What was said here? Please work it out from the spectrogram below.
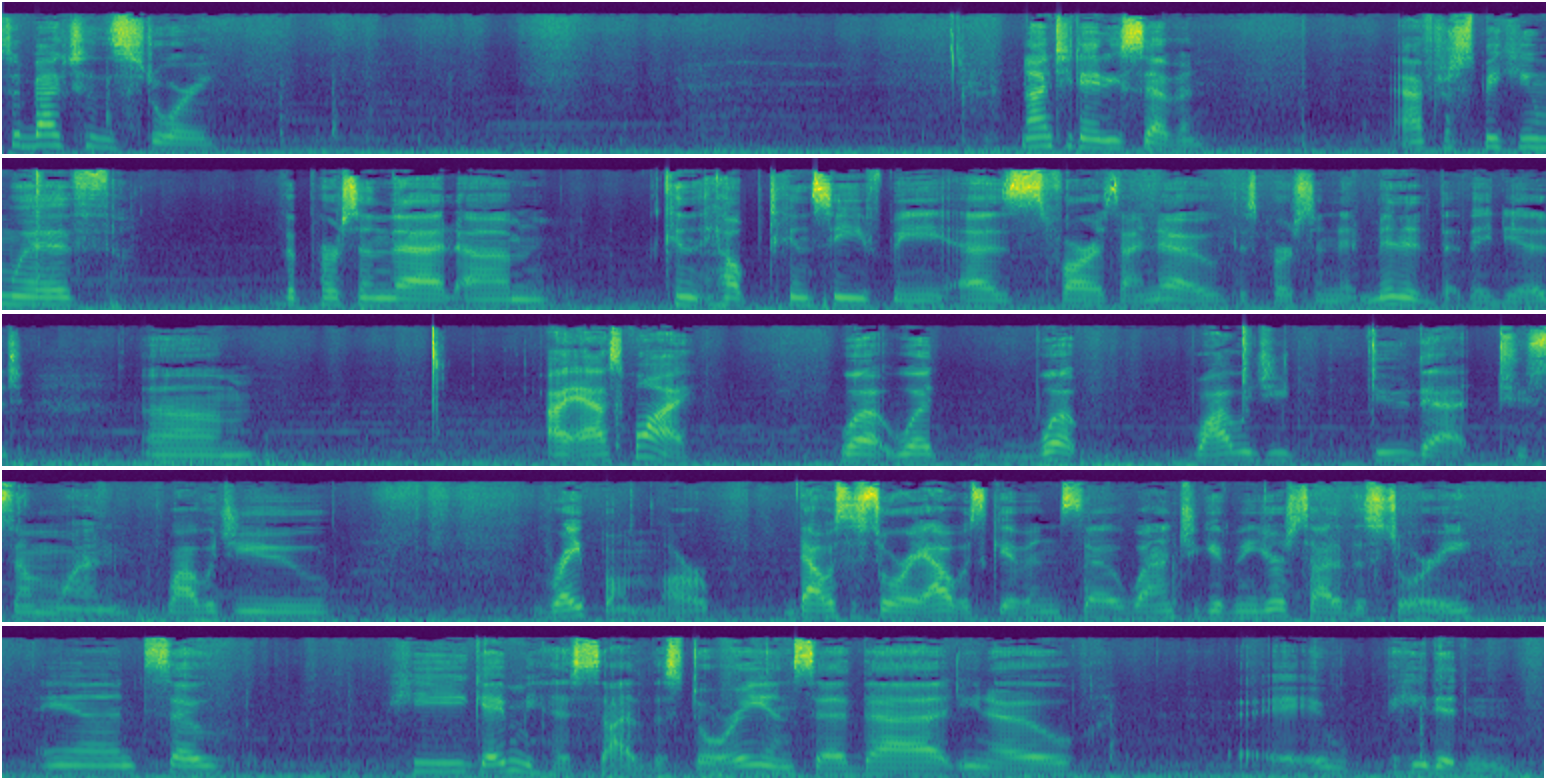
So back to the story. 1987. After speaking with the person that um, can, helped conceive me, as far as I know, this person admitted that they did. Um, I asked why. What? What? What? Why would you do that to someone? Why would you rape them? Or that was the story I was given. So why don't you give me your side of the story? And so he gave me his side of the story and said that you know it, he didn't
